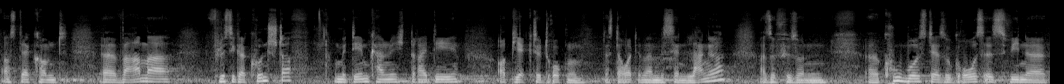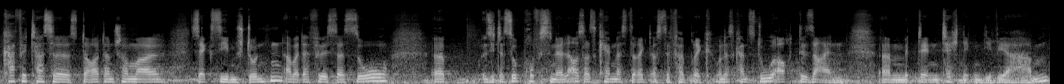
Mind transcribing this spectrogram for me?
aus der kommt äh, warmer, flüssiger Kunststoff und mit dem kann ich 3D-Objekte drucken. Das dauert immer ein bisschen lange. Also für so einen äh, Kubus, der so groß ist wie eine Kaffeetasse, das dauert dann schon mal sechs, sieben Stunden. Aber dafür ist das so, äh, sieht das so professionell aus, als käme das direkt aus der Fabrik. Und das kannst du auch designen äh, mit den Techniken, die wir haben.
